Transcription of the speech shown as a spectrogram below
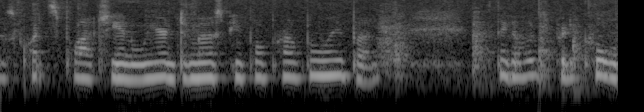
it's quite splotchy and weird to most people probably, but I think it looks pretty cool.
